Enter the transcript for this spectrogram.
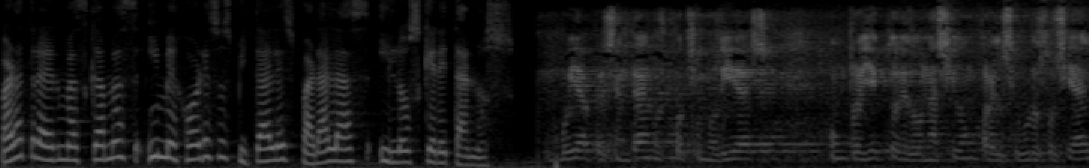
para traer más camas y mejores hospitales para las y los queretanos. Voy a presentar en los próximos días un proyecto de donación para el Seguro Social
